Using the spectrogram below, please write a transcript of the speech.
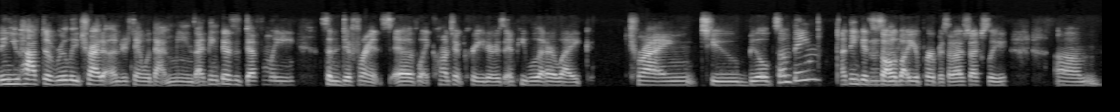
then you have to really try to understand what that means. I think there's definitely some difference of like content creators and people that are like trying to build something. I think it's all hmm about your purpose. And i was actually um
